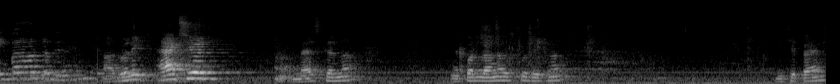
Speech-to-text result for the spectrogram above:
एक बार और कर देती हूँ। हाँ रोलिंग एक्शन। मैच करना ऊपर लाना उसको देखना। नीचे पैन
